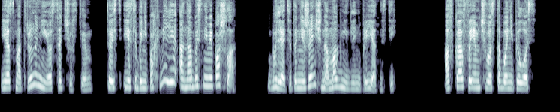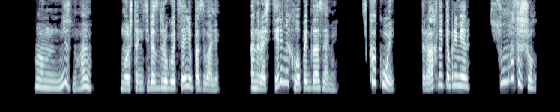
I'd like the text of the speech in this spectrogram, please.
Я смотрю на нее с сочувствием. То есть, если бы не похмелье, она бы с ними пошла. Блять, это не женщина, а магнит для неприятностей. А в кафе им чего с тобой не пилось? Эм, не знаю. Может, они тебя с другой целью позвали? Она растерянно хлопает глазами. С какой? Трахнуть, например? С ума сошел?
